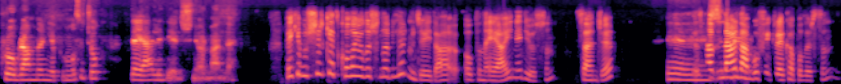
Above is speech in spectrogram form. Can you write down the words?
programların yapılması çok değerli diye düşünüyorum ben de. Peki bu şirket kolay ulaşılabilir mi Ceyda, OpenAI? Ne diyorsun sence? Eee, sen şimdi nereden bu fikre kapılırsın?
